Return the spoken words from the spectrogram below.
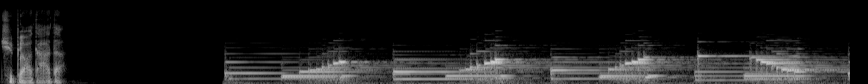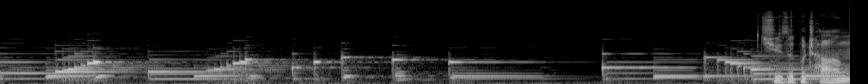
去表达的。曲子不长，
